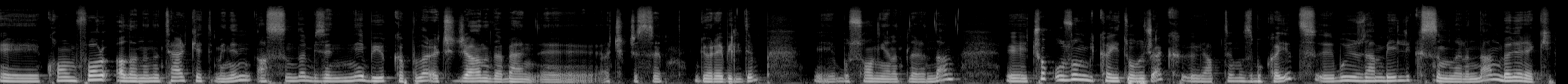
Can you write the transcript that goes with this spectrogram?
E, konfor alanını terk etmenin aslında bize ne büyük kapılar açacağını da ben e, açıkçası görebildim e, bu son yanıtlarından. E, çok uzun bir kayıt olacak e, yaptığımız bu kayıt. E, bu yüzden belli kısımlarından bölerek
